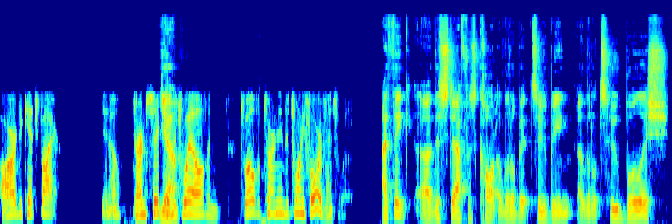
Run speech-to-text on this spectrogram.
hard to catch fire. You know, turn six Yeah. into 12, and 12 will turn into 24 eventually. I think uh, this staff was caught a little bit too being a little too bullish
